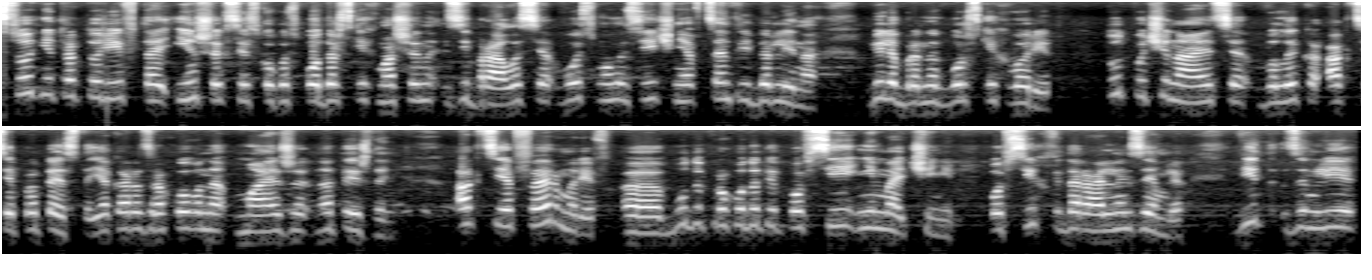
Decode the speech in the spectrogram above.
Сотні тракторів та інших сільськогосподарських машин зібралися 8 січня в центрі Берліна біля Бренербурзьких воріт. Тут починається велика акція протесту, яка розрахована майже на тиждень. Акція фермерів е, буде проходити по всій Німеччині, по всіх федеральних землях від землі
